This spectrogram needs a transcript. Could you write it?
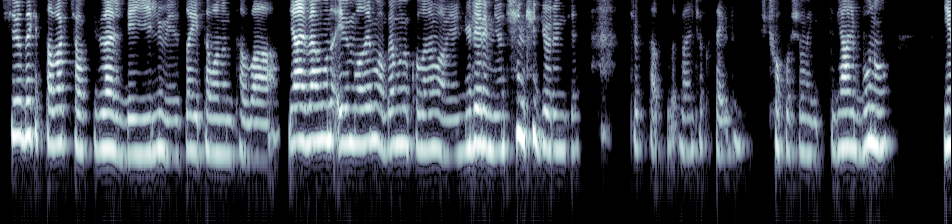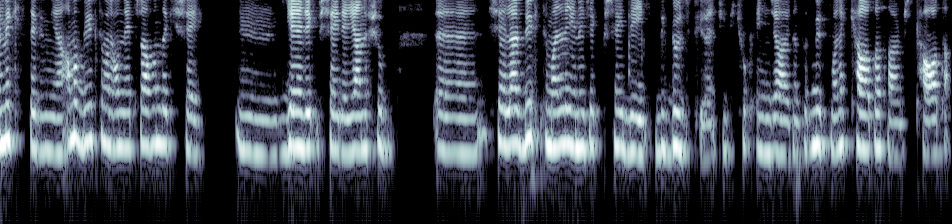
Şuradaki tabak çok güzel değil mi? Saitama'nın tabağı. Yani ben bunu evime alırım ama ben bunu kullanamam ya. Gülerim ya çünkü görünce. Çok tatlı. Ben çok sevdim. Çok hoşuma gitti. Yani bunu yemek istedim ya. Ama büyük ihtimalle onun etrafındaki şey ım, yenecek bir şey değil. Yani şu e, şeyler büyük ihtimalle yenecek bir şey değil. Bir gözüküyor. Yani çünkü çok ince ayrıntı. Büyük ihtimalle kağıta sarmış. Kağıta,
